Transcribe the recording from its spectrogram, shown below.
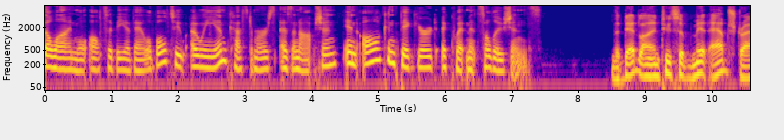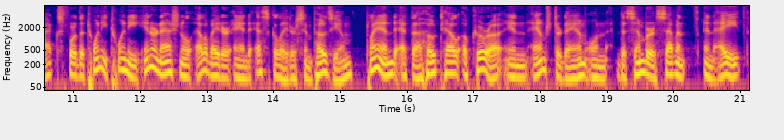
The line will also be available to OEM customers as an option in all configured equipment solutions. The deadline to submit abstracts for the 2020 International Elevator and Escalator Symposium, planned at the Hotel Okura in Amsterdam on December 7th and 8th,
